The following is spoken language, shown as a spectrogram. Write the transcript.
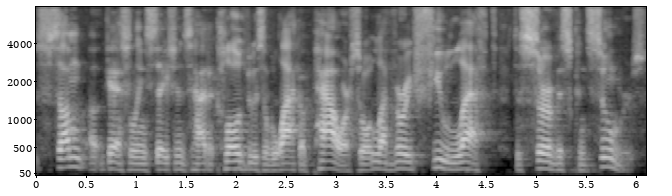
some gasoline stations had to close because of lack of power, so it left very few left to service consumers.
